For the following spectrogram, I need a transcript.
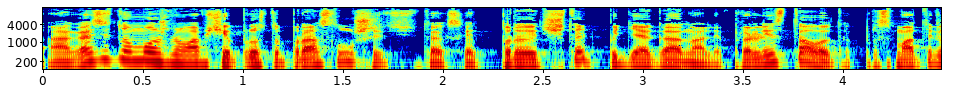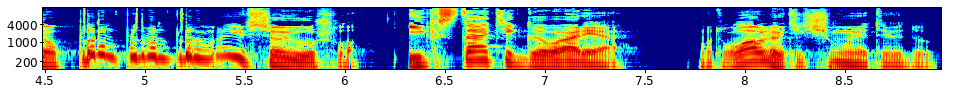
А газету можно вообще просто прослушать, так сказать, прочитать по диагонали. Пролистал это, просмотрел, и все, и ушло. И, кстати говоря, вот улавливайте, к чему я это веду.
